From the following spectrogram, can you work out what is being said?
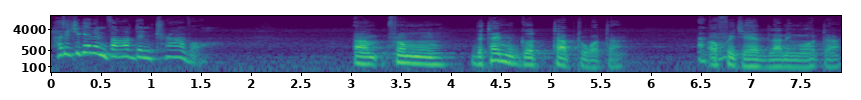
How did you get involved in travel? um, from the time we got tapped water, Okay. of which you had running water,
